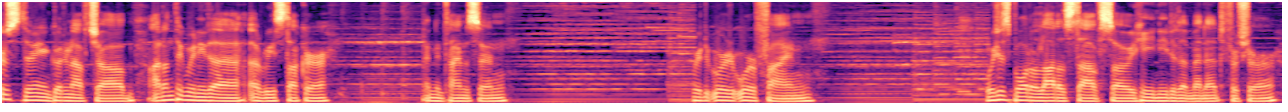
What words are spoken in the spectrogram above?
Our doing a good enough job. I don't think we need a, a restocker anytime soon. We're, we're, we're fine. We just bought a lot of stuff, so he needed a minute for sure.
